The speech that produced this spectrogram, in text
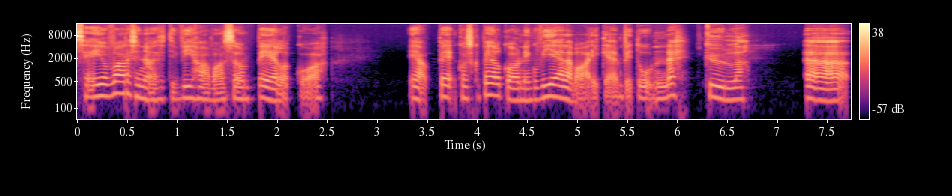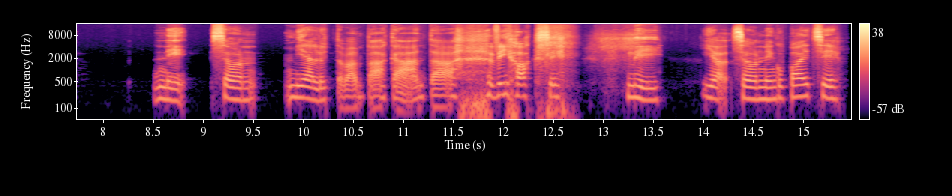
se ei ole varsinaisesti viha, vaan se on pelkoa. Ja pe, koska pelko on niin kuin vielä vaikeampi tunne. Kyllä. Ää, niin se on miellyttävämpää kääntää vihaksi. Niin. Ja se on niin kuin paitsi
